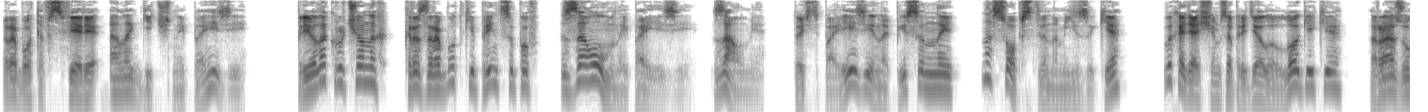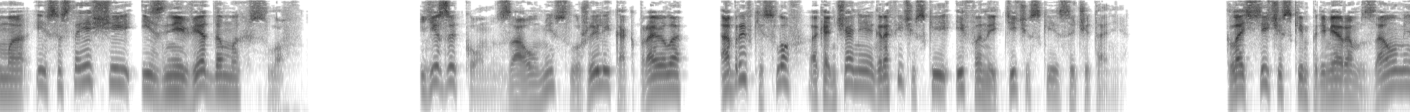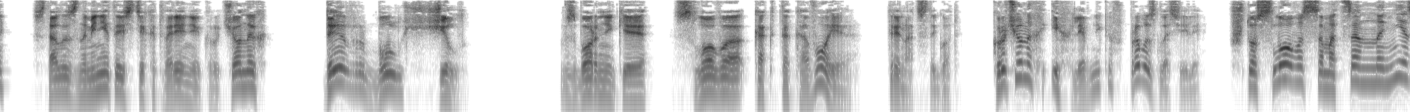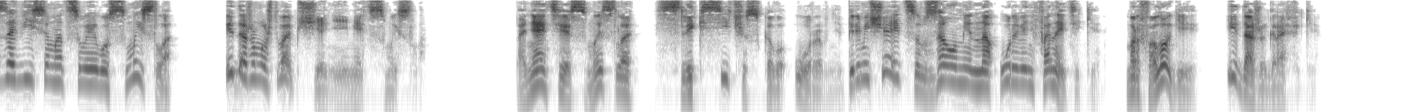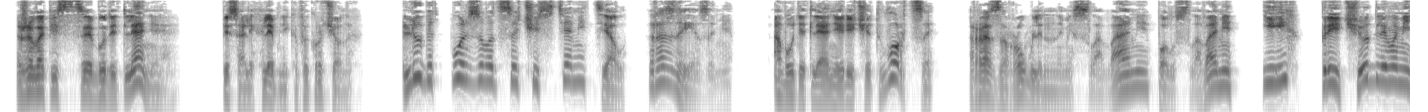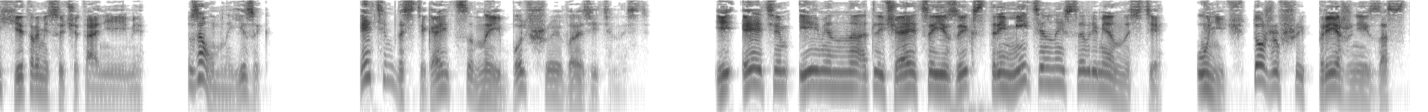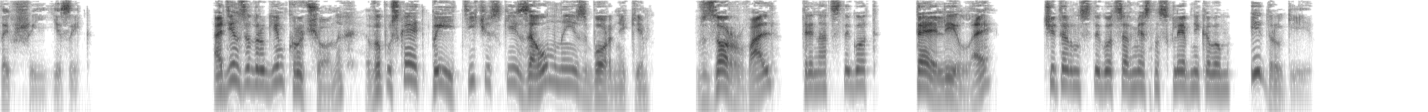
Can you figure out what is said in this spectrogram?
Работа в сфере алогичной поэзии привела Крученых к разработке принципов заумной поэзии, зауме, то есть поэзии, написанной на собственном языке, выходящем за пределы логики, разума и состоящей из неведомых слов. Языком зауми служили, как правило, обрывки слов, окончания, графические и фонетические сочетания. Классическим примером зауми стало знаменитое стихотворение Крученых «Дыр-бул-щил». В сборнике «Слово как таковое» 13 год Крученых и Хлебников провозгласили, что слово самоценно независимо от своего смысла и даже может вообще не иметь смысла. Понятие смысла с лексического уровня перемещается в зауме на уровень фонетики, морфологии и даже графики. Живописцы Будетляне, писали Хлебников и Крученых, любят пользоваться частями тел, разрезами, а Будетляне речетворцы разрубленными словами, полусловами и их причудливыми хитрыми сочетаниями. Заумный язык. Этим достигается наибольшая выразительность. И этим именно отличается язык стремительной современности, уничтоживший прежний застывший язык. Один за другим Крученых выпускает поэтические заумные сборники «Взор Валь» 13 год, «Те Ли Ле» 14 год совместно с Хлебниковым и другие.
